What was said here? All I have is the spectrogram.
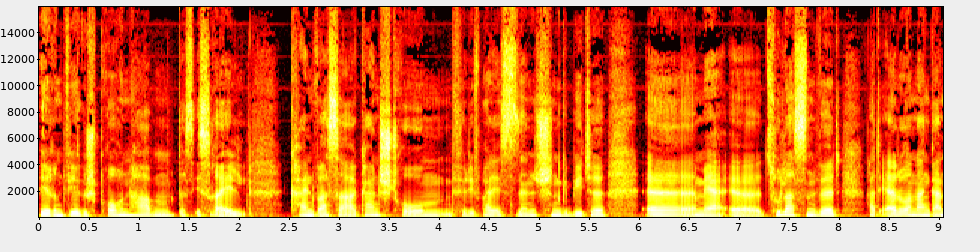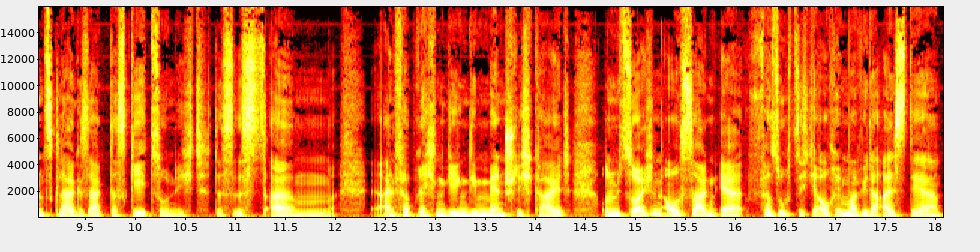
während wir gesprochen haben, dass Israel kein Wasser, kein Strom für die palästinensischen Gebiete äh, mehr äh, zulassen wird, hat Erdogan dann ganz klar gesagt, das geht so nicht. Das ist ähm, ein Verbrechen gegen die Menschlichkeit. Und mit solchen Aussagen, er versucht sich ja auch immer wieder als der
